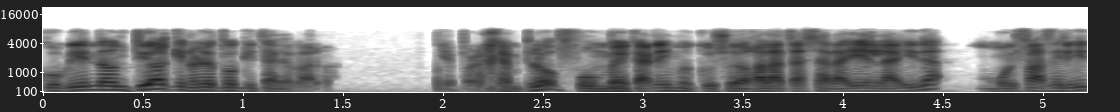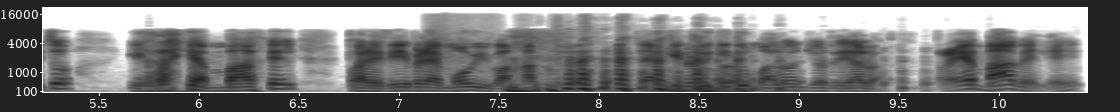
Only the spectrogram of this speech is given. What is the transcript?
cubriendo a un tío al que no le puede quitar el balón que por ejemplo fue un mecanismo que usó Galatasaray en la ida, muy facilito, y Ryan Babel parecía Ibrahimovic bajando. O sea, es que no le quita un balón Jordi Alba. Ryan Babel, ¿eh?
